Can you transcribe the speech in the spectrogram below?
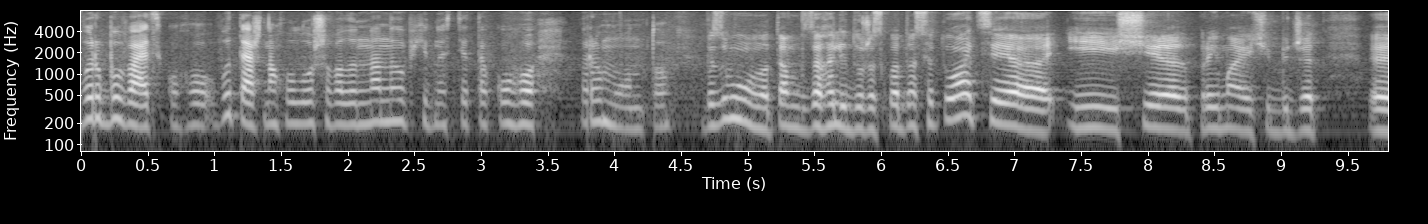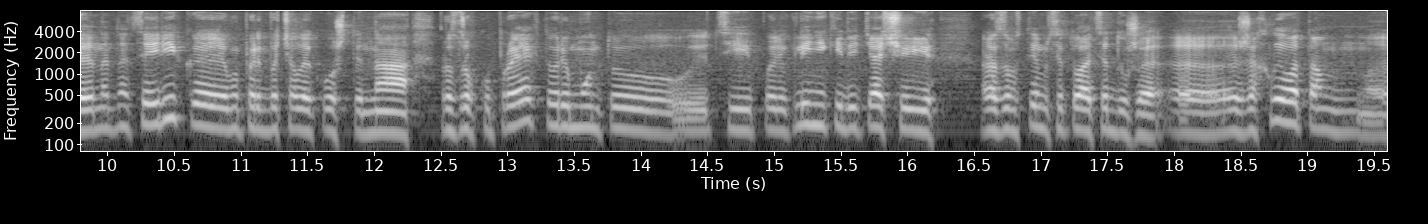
Вербовецького. Ви теж наголошували на необхідності такого ремонту. Безумовно, там взагалі дуже складна ситуація, і ще приймаючи бюджет е, на, цей рік, е, ми передбачали кошти на розробку проєкту ремонту цієї поліклініки дитячої. Разом з тим ситуація дуже е, жахлива. Там е,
